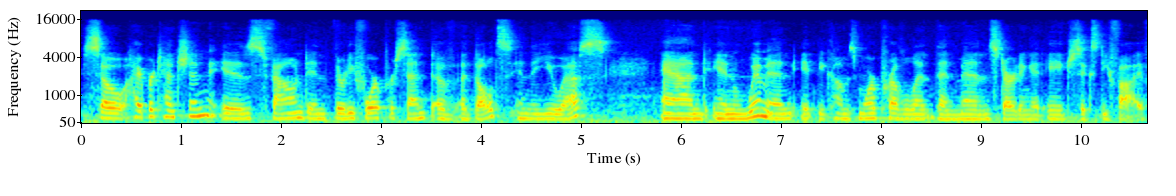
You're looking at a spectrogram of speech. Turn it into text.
So, hypertension is found in 34% of adults in the US, and in women, it becomes more prevalent than men starting at age 65.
